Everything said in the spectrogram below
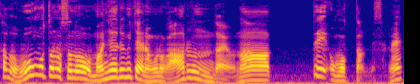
多分大元のそのマニュアルみたいなものがあるんだよなって思ったんですよね。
